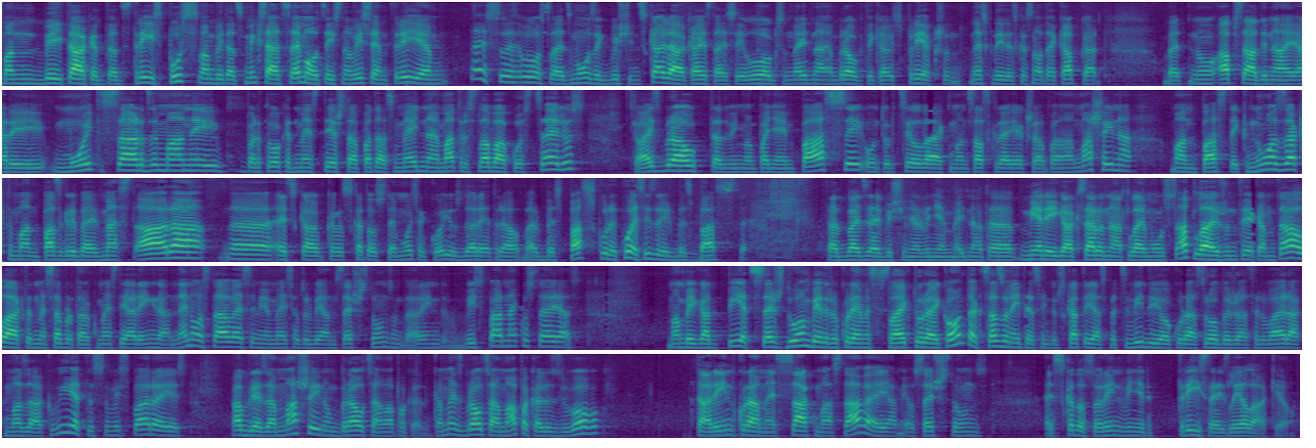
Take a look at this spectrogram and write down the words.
man bija tā, ka tādas trīs puses, man bija tādas miksētas emocijas no visiem trijiem. Es uzslēdzu mūziku, šī skaļāk, aiztaisīju logus un mēģināju braukt tikai uz priekšu un neskatīties, kas notiek apkārt. Bet nu, apstādināja arī muitas sārdze mani par to, ka mēs tieši tāpatās mēģinājām atrast labākos ceļus. Kā aizbraukt. Tad viņi man paņēma pasi, un tur cilvēki man saskrēja iekšā mašīnā. Man pats tika nozagta, man pats gribēja mest ārā. Eh, es kā, kā skatos uz tiem mūzikiem, ko jūs dariet reāli bez pasas, ko, es izdarīšu bez pasas. Tad vajadzēja viņu ar viņiem mēģināt uh, mierīgāk sarunāt, lai mūs atlaiž un tiekam tālāk. Tad mēs sapratām, ka mēs tajā rindā nenostāvēsim, jo mēs jau tur bijām 6 stundas un tā rinda vispār nekustējās. Man bija kaut kādi 5, 6 dombiedri, ar kuriem es visu laiku turēju kontaktu, sazvanīties. Viņi tur skatījās pēc video, kurās robežās ir vairāk, mazāk vietas un viss pārējais. Apgriezām mašīnu un braucām atpakaļ. Kad mēs braucām atpakaļ uz Lvovu, tā rinda, kurā mēs sākumā stāvējām jau 6 stundas, es skatos to rindu, viņi ir trīs reizes lielāki jau.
